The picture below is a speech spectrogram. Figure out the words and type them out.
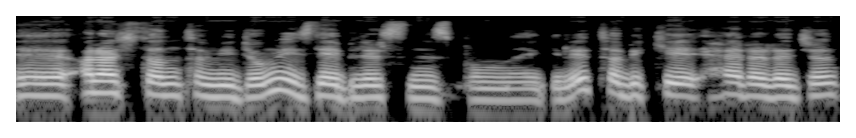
Eee, araç tanıtım videomu izleyebilirsiniz bununla ilgili. Tabii ki her aracın,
